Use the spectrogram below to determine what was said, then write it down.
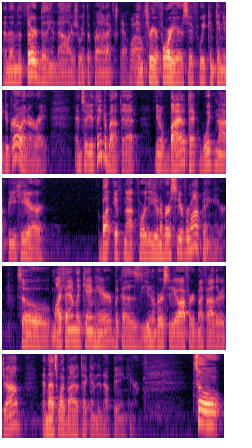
And then the third billion dollars worth of products yeah, wow. in three or four years if we continue to grow at our rate. And so you think about that, you know, BioTek would not be here, but if not for the University of Vermont being here. So my family came here because the university offered my father a job, and that's why BioTek ended up being here. So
